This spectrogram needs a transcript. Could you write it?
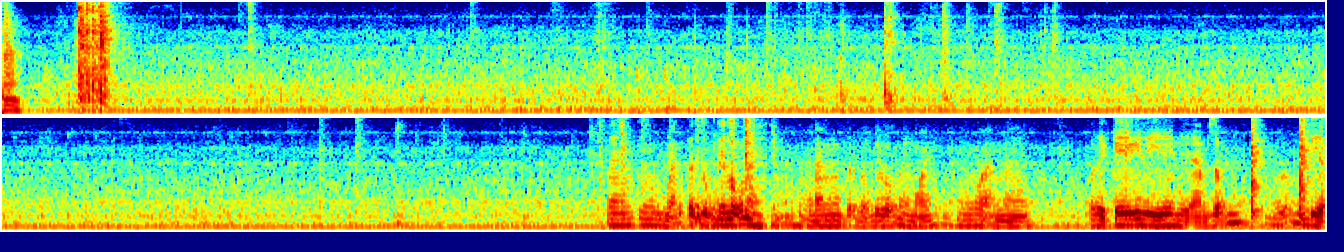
đục các bạn đây, bạn tận dụng cái lỗ này. Đang tận dụng cái lỗ này ngoài các bạn ờ, có thể kê cái gì lên để làm rỗng rỗng một điểm.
